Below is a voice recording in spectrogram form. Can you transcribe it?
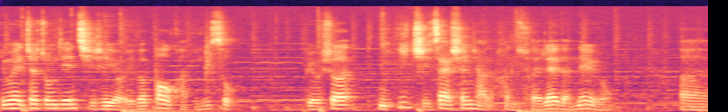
因为这中间其实有一个爆款因素，比如说你一直在生产很垂类的内容，呃，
